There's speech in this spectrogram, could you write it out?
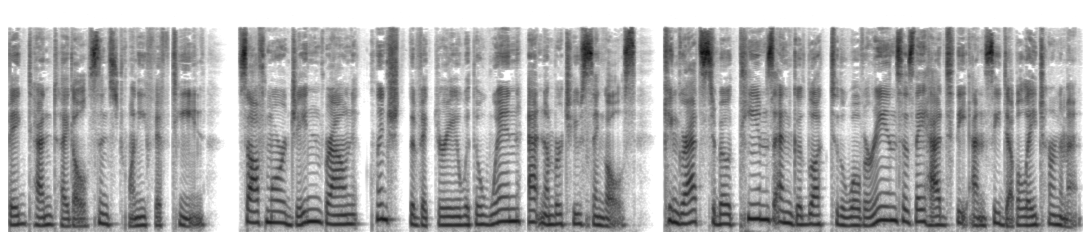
Big Ten title since 2015. Sophomore Jaden Brown clinched the victory with a win at number 2 singles. Congrats to both teams and good luck to the Wolverines as they head to the NCAA tournament.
